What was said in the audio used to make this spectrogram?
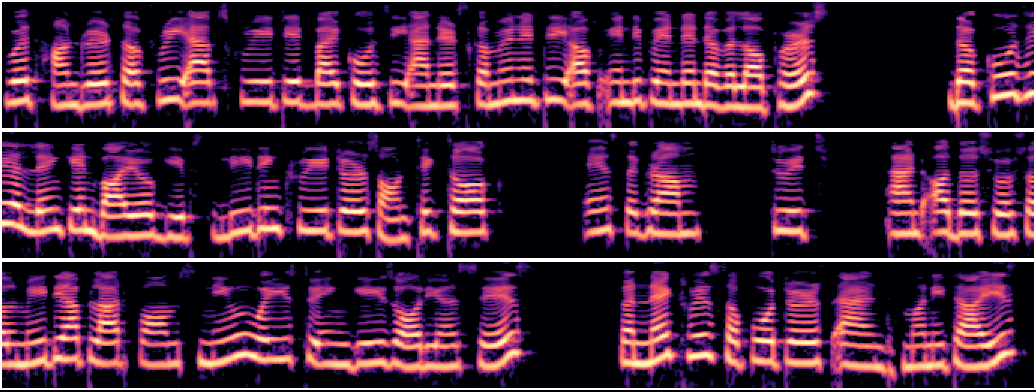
with hundreds of free apps created by Koji and its community of independent developers. The Koji link in bio gives leading creators on TikTok, Instagram, Twitch, and other social media platforms new ways to engage audiences, connect with supporters, and monetize.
